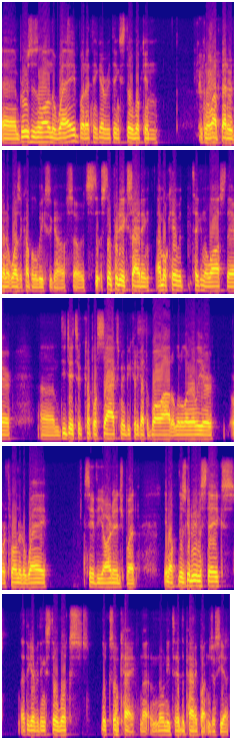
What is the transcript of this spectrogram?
uh, bruises along the way, but I think everything's still looking looking a lot better than it was a couple of weeks ago. So it's st- still pretty exciting. I'm okay with taking the loss there. Um, DJ took a couple of sacks. Maybe could have got the ball out a little earlier or thrown it away, save the yardage. But you know, there's going to be mistakes. I think everything still looks looks okay. Not, no need to hit the panic button just yet.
